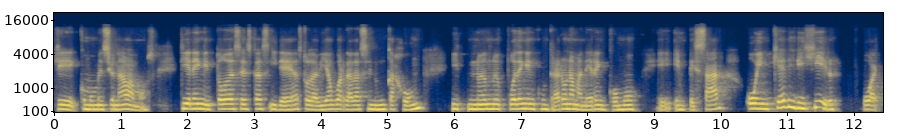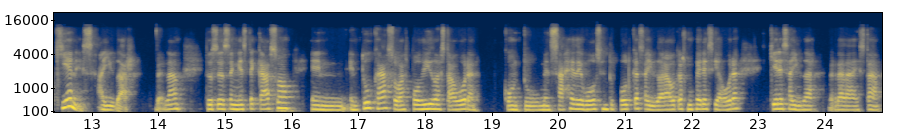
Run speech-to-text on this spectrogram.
que, como mencionábamos, tienen todas estas ideas todavía guardadas en un cajón y no, pueden encontrar una manera en cómo eh, empezar o en qué dirigir o a quiénes ayudar, ¿verdad? Entonces, en este caso, en, en tu caso, has podido hasta ahora con tu mensaje de voz en tu podcast ayudar a otras mujeres y ahora quieres ayudar, ¿verdad? A esta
